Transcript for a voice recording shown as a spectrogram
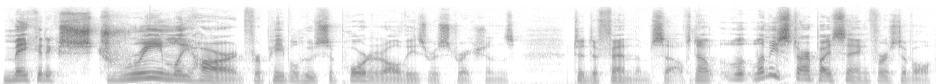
make it extremely hard for people who supported all these restrictions to defend themselves. Now, l- let me start by saying, first of all,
